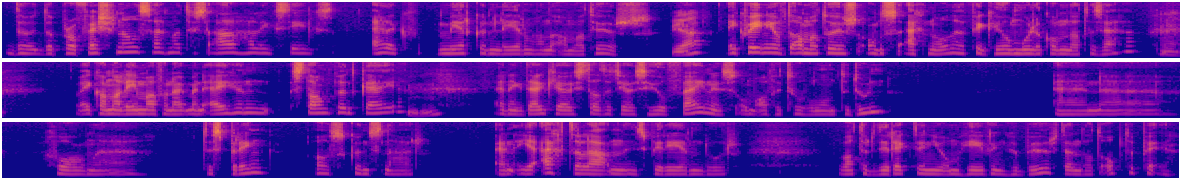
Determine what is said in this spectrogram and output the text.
de, de professionals, zeg maar tussen aanhalingstekens, eigenlijk meer kunnen leren van de amateurs. Ja? Ik weet niet of de amateurs ons echt nodig hebben. Dat vind ik heel moeilijk om dat te zeggen. Ja. Maar ik kan alleen maar vanuit mijn eigen standpunt kijken. Mhm. En ik denk juist dat het juist heel fijn is om af en toe gewoon te doen. En eh, gewoon eh, te springen als kunstenaar. En je echt te laten inspireren door wat er direct in je omgeving gebeurt en dat op te pikken.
